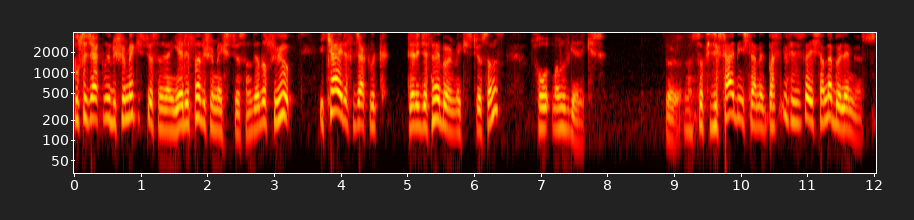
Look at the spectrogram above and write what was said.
Bu sıcaklığı düşürmek istiyorsanız yani yarısına düşürmek istiyorsanız ya da suyu iki ayrı sıcaklık derecesine bölmek istiyorsanız soğutmanız gerekir. So, fiziksel bir işlemle, basit bir fiziksel işlemle bölemiyoruz.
